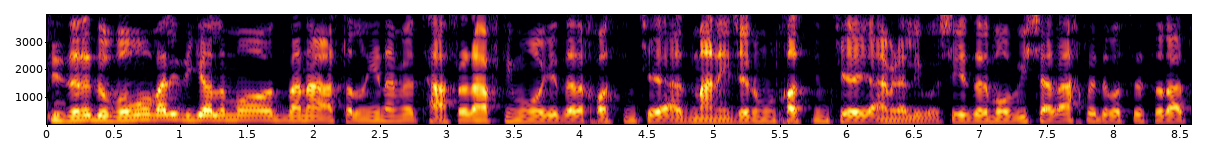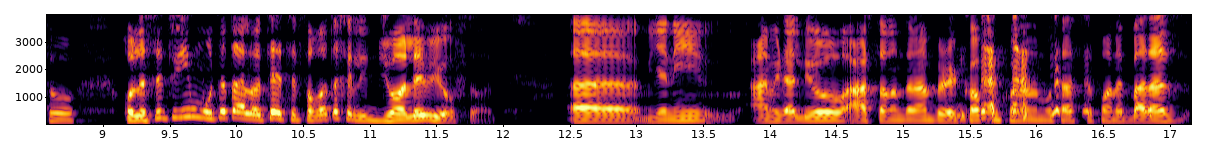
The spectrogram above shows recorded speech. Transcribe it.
season دوم ولی دیگه حالا ما من ارسلان یه نمه طفره رفتیم و یه ذره خواستیم که از manager مون خواستیم که امیرعلی باشه. یه ذره ما بیشتر وقت بده واسه استراحت و خلاصه تو این مدت البته اتفاقات خیلی جالبی افتاد. یعنی امیرعلی و ارسلان دارن بریکاپ می‌کنن متاسفانه بعد از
